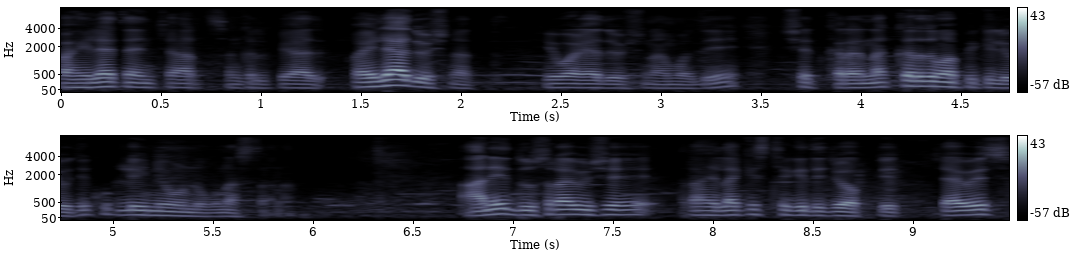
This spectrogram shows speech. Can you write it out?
पहिल्या त्यांच्या अर्थसंकल्पीय पहिल्या अधिवेशनात हिवाळी अधिवेशनामध्ये शेतकऱ्यांना कर्जमाफी केली होती कुठलीही निवडणूक नसताना. आणि दुसरा विषय राहिला की स्थगितीच्या बाबतीत. ज्यावेळेस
